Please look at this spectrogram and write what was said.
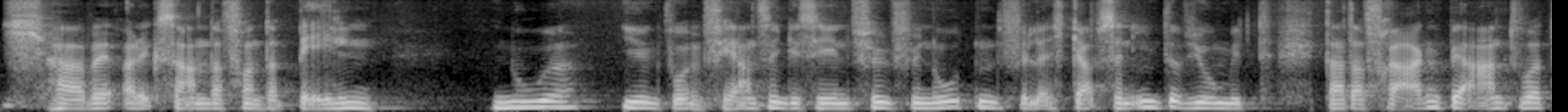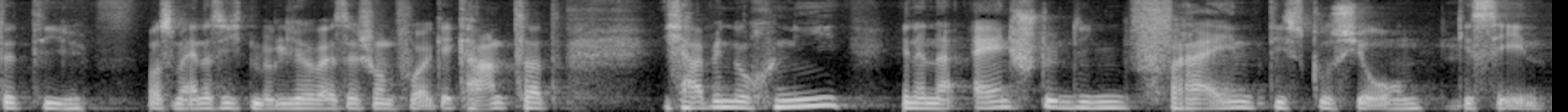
Ich habe Alexander van der Bellen nur irgendwo im Fernsehen gesehen, fünf Minuten. Vielleicht gab es ein Interview mit, da hat er Fragen beantwortet, die aus meiner Sicht möglicherweise schon vorher gekannt hat. Ich habe ihn noch nie in einer einstündigen freien Diskussion gesehen.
